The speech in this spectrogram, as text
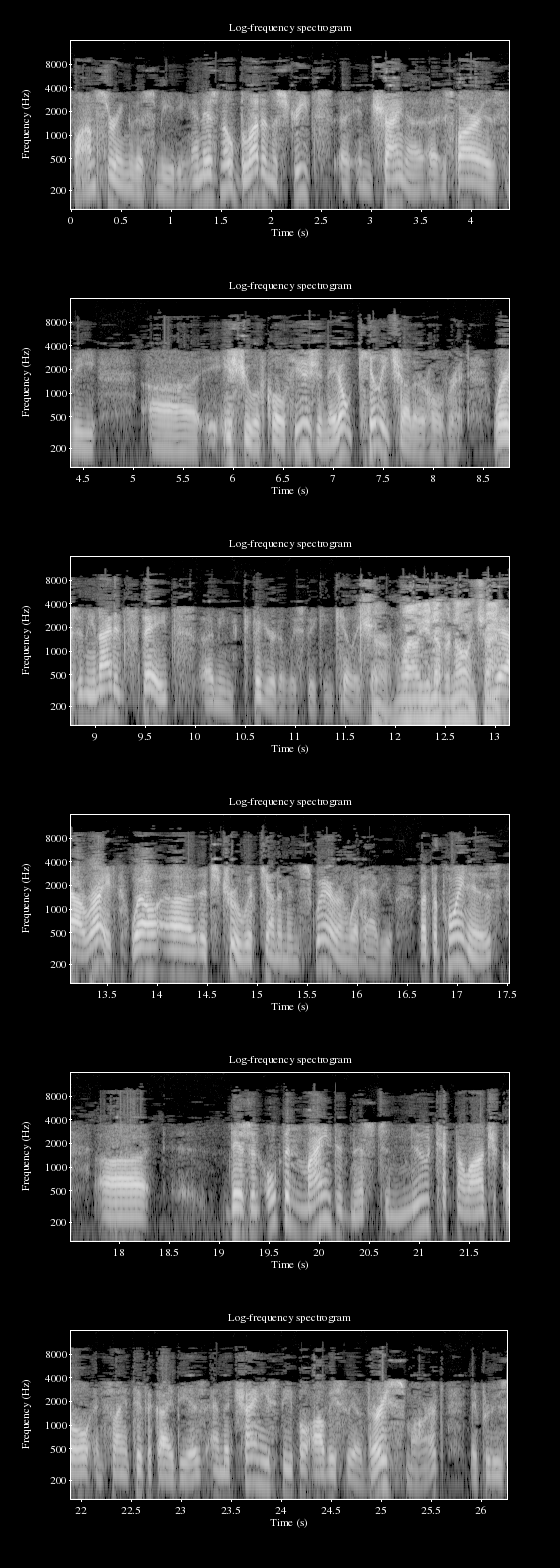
sponsoring this meeting, and there's no blood in the streets in China as far as the uh, issue of cold fusion. They don't kill each other over it. Whereas in the United States, I mean, figuratively speaking, kill each other. sure. Well, you never know in China. Yeah, right. Well, uh, it's true with Tiananmen Square and what have you. But the point is, uh, there's an open-mindedness to new technological and scientific ideas, and the Chinese people obviously are very smart. They produce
